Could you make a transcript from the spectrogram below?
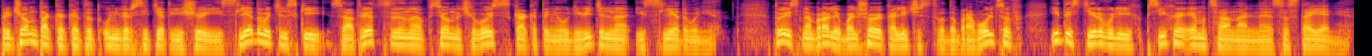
Причем, так как этот университет еще и исследовательский, соответственно, все началось, как это неудивительно, исследование. То есть набрали большое количество добровольцев и тестировали их психоэмоциональное состояние.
